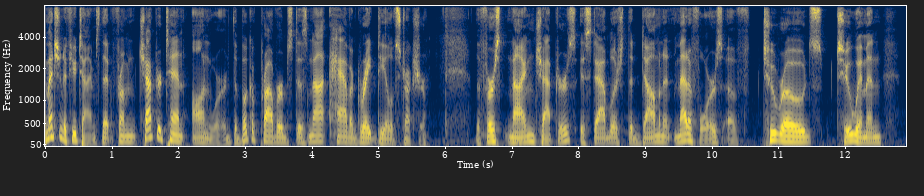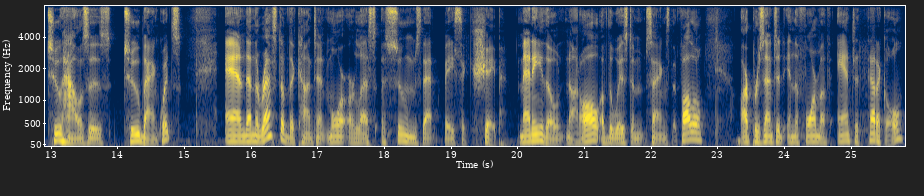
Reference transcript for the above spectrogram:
mentioned a few times that from chapter 10 onward, the book of Proverbs does not have a great deal of structure. The first nine chapters establish the dominant metaphors of two roads, two women, two houses, two banquets, and then the rest of the content more or less assumes that basic shape. Many, though not all, of the wisdom sayings that follow are presented in the form of antithetical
